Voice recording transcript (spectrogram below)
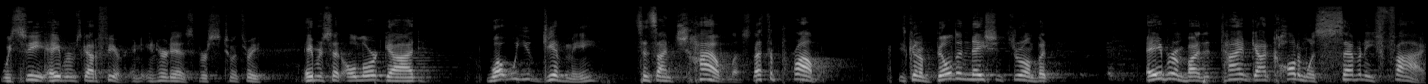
we see Abram's got a fear. And, and here it is, verses 2 and 3. Abram said, O Lord God, what will you give me since I'm childless? That's a problem. He's going to build a nation through him, but Abram, by the time God called him, was 75.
